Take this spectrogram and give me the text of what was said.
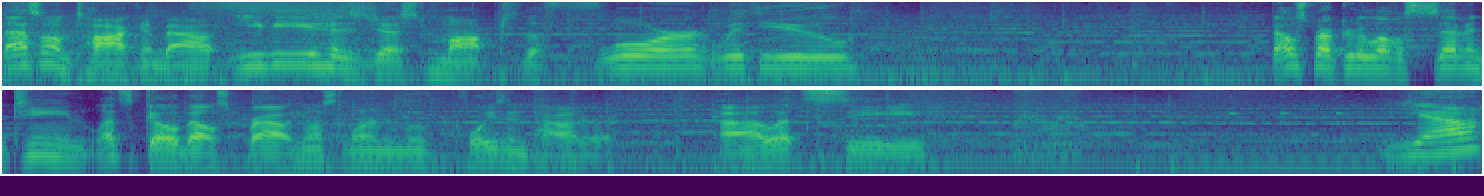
That's what I'm talking about. Eevee has just mopped the floor with you. Bellsprout grew to level 17. Let's go, Bellsprout. He wants to learn to move Poison Powder. Uh, let's see. Yeah.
